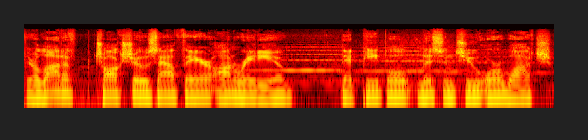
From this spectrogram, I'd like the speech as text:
There are a lot of talk shows out there on radio. that people listen to or watch.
